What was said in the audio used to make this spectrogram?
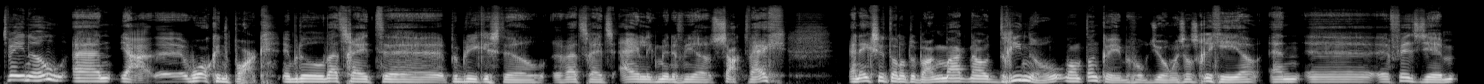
2-0 en ja, eh, walk in the park. Ik bedoel, wedstrijd, eh, publiek is stil. De wedstrijd is eigenlijk min of meer zakt weg. En ik zit dan op de bank, maak nou 3-0. Want dan kun je bijvoorbeeld jongens als Regeer en eh eh, Fitzjim,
